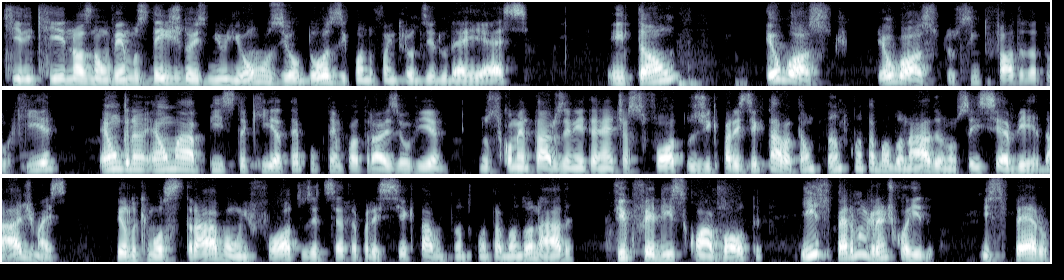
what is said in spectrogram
que, que nós não vemos desde 2011 ou 12, quando foi introduzido o DRS. Então, eu gosto, eu gosto, sinto falta da Turquia. É, um, é uma pista que até pouco tempo atrás eu via nos comentários aí na internet as fotos de que parecia que estava tão tanto quanto abandonada. Eu não sei se é verdade, mas pelo que mostravam em fotos, etc., parecia que estava um tanto quanto abandonada. Fico feliz com a volta e espero uma grande corrida. Espero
